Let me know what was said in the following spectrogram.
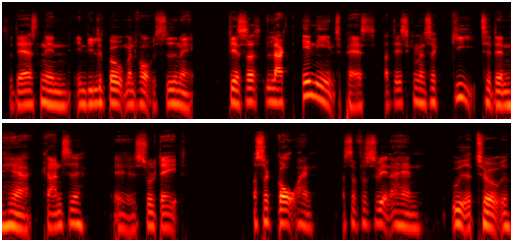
Så det er sådan en, en lille bog, man får ved siden af Det er så lagt ind i ens pas, og det skal man så give til den her grænsesoldat. Øh, og så går han, og så forsvinder han ud af toget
